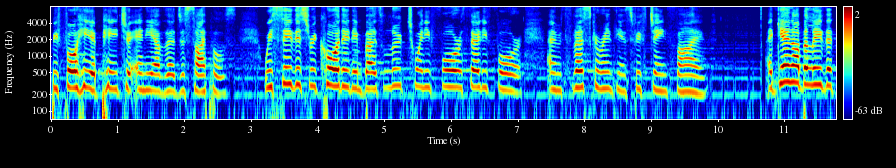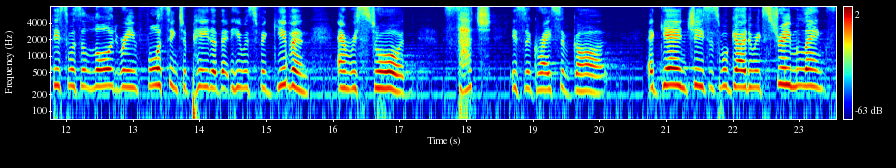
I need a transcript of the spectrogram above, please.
before he appeared to any of the disciples. We see this recorded in both Luke 24 34 and 1 Corinthians 15 5. Again, I believe that this was the Lord reinforcing to Peter that he was forgiven and restored. Such is the grace of God. Again, Jesus will go to extreme lengths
